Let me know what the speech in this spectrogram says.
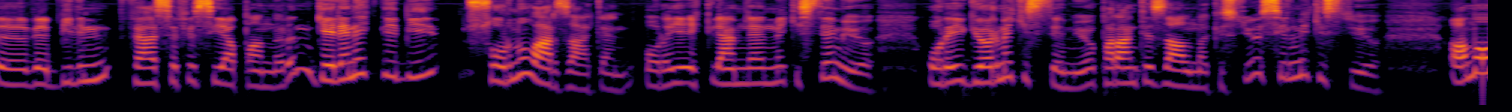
e, ve bilim felsefesi yapanların gelenekle bir sorunu var zaten. Orayı eklemlenmek istemiyor. Orayı görmek istemiyor. Paranteze almak istiyor. Silmek istiyor. Ama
